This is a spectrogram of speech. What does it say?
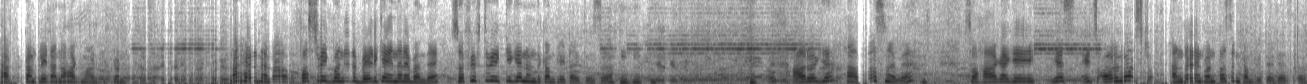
have to complete ಅನ್ನೋ ಹಾಗೆ ಮಾಡ್ಬಿಟ್ಕೊಂಡು ನಾನು ಹೇಳ್ದಲ್ಲ ಫಸ್ಟ್ ವೀಕ್ ಬಂದಿದ್ದು ಬೇಡಿಕೆಯಿಂದನೇ ಬಂದೆ. ಸೊ ಫಿಫ್ತ್ ವೀಕಿಗೆ ನಂದು ಕಂಪ್ಲೀಟ್ ಆಯಿತು ಸರ್ ಆರೋಗ್ಯ, ಹಾಂ ಪರ್ಸ್ನಲ್ಲೇ ಸೊ ಹಾಗಾಗಿ yes it's almost hundred and one percent complete ಇದೆ ಸರ್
